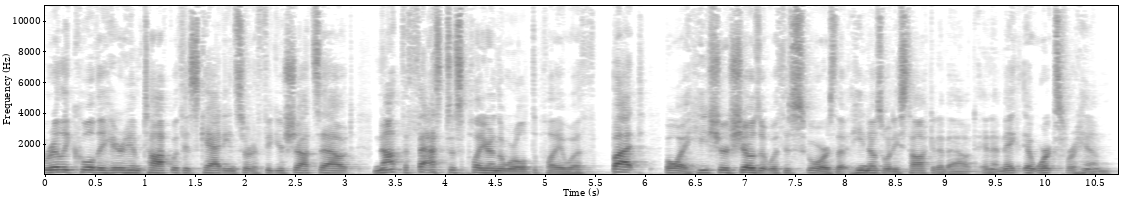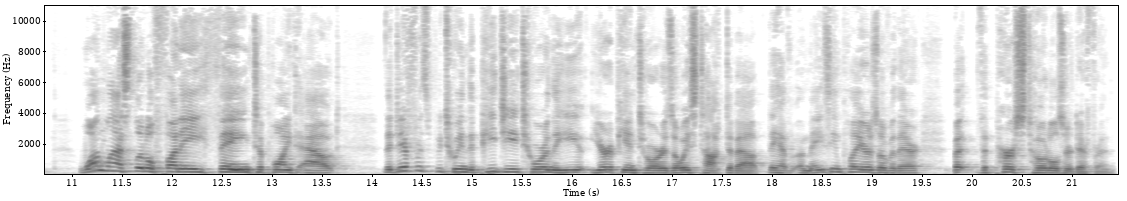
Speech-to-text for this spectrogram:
Really cool to hear him talk with his caddy and sort of figure shots out. Not the fastest player in the world to play with, but boy, he sure shows it with his scores that he knows what he's talking about, and it make it works for him. One last little funny thing to point out. The difference between the PGA Tour and the European Tour is always talked about. They have amazing players over there, but the purse totals are different,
